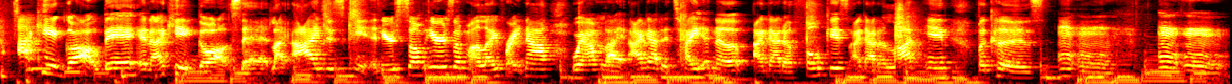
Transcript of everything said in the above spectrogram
I can't go out bad and I can't go out sad. Like I just can't. And there's some areas of my life right now where I'm like, I gotta tighten up, I gotta focus, I gotta lock in because mm-mm, mm-mm,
